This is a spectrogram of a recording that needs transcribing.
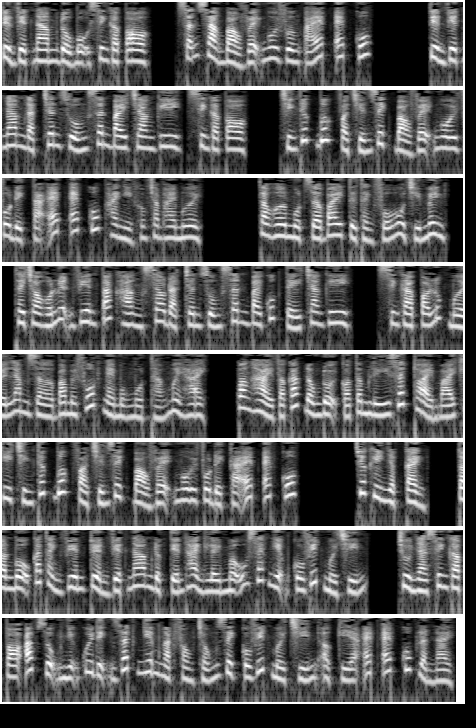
Tuyển Việt Nam đổ bộ Singapore, sẵn sàng bảo vệ ngôi vương AFF Cup. Tuyển Việt Nam đặt chân xuống sân bay Changi, Singapore, chính thức bước vào chiến dịch bảo vệ ngôi vô địch tại AFF Cup 2020. Sau hơn một giờ bay từ thành phố Hồ Chí Minh, thầy trò huấn luyện viên Park Hang-seo đặt chân xuống sân bay quốc tế Changi, Singapore lúc 15 giờ 30 phút ngày 1 tháng 12. Quang Hải và các đồng đội có tâm lý rất thoải mái khi chính thức bước vào chiến dịch bảo vệ ngôi vô địch KFF Cup. Trước khi nhập cảnh, toàn bộ các thành viên tuyển Việt Nam được tiến hành lấy mẫu xét nghiệm COVID-19. Chủ nhà Singapore áp dụng những quy định rất nghiêm ngặt phòng chống dịch COVID-19 ở kỳ AFF Cup lần này.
